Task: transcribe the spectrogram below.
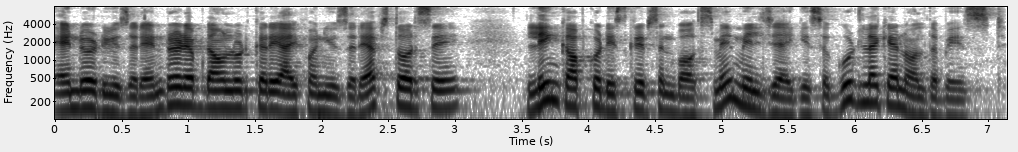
Android user Android app download करें आईफोन यूज़र ऐप स्टोर से। लिंक आपको डिस्क्रिप्शन बॉक्स में मिल जाएगी। So good luck and all the best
